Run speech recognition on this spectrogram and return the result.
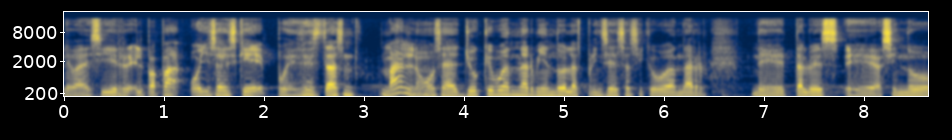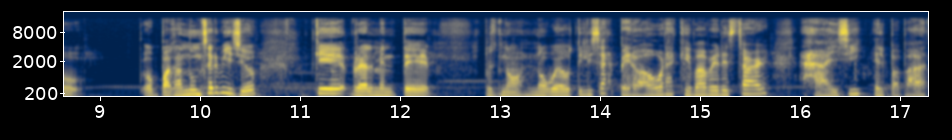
le va a decir el papá, oye, ¿sabes qué? Pues estás mal, ¿no? O sea, yo que voy a andar viendo las princesas y que voy a andar eh, tal vez eh, haciendo o pagando un servicio que realmente pues no, no voy a utilizar. Pero ahora que va a ver Star, ay sí, el papá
